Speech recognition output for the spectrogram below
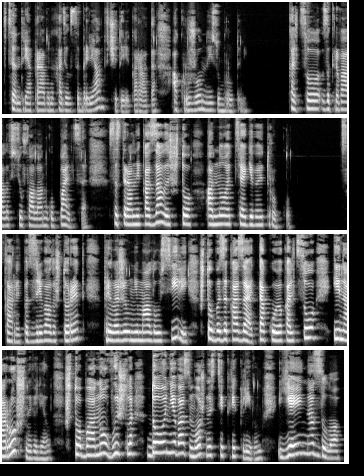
В центре оправы находился бриллиант в четыре карата, окруженный изумрудами. Кольцо закрывало всю фалангу пальца. Со стороны казалось, что оно оттягивает руку. Скарлетт подозревала, что Ред приложил немало усилий, чтобы заказать такое кольцо и нарочно велел, чтобы оно вышло до невозможности крикливым. Ей назло.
